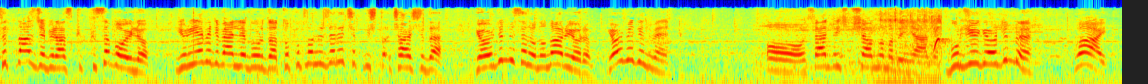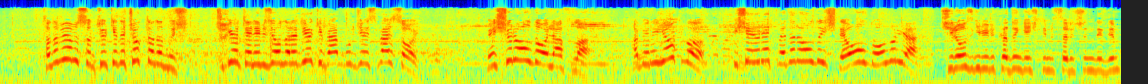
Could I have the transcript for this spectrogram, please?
Tıknazca biraz kı- kısa boylu. Yürüyemedi benle burada. Topukların üzerine çıkmış çarşıda. Gördün mü sen onu? Onu arıyorum. Görmedin mi? Oo, sen de hiçbir şey anlamadın yani. Burcu'yu gördün mü? Vay. Tanımıyor musun? Türkiye'de çok tanınmış. Çıkıyor televizyonlara diyor ki ben Burcu Esmersoy. Meşhur oldu o lafla. Haberin yok mu? Bir şey üretmeden oldu işte. Oldu olur ya. Çiroz gibi bir kadın geçtiğimiz sarışın dedim.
